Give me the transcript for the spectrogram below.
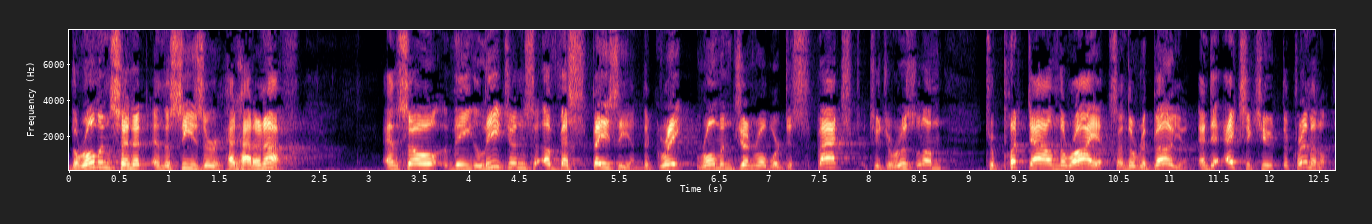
the Roman Senate and the Caesar had had enough. And so the legions of Vespasian, the great Roman general, were dispatched to Jerusalem to put down the riots and the rebellion and to execute the criminals.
